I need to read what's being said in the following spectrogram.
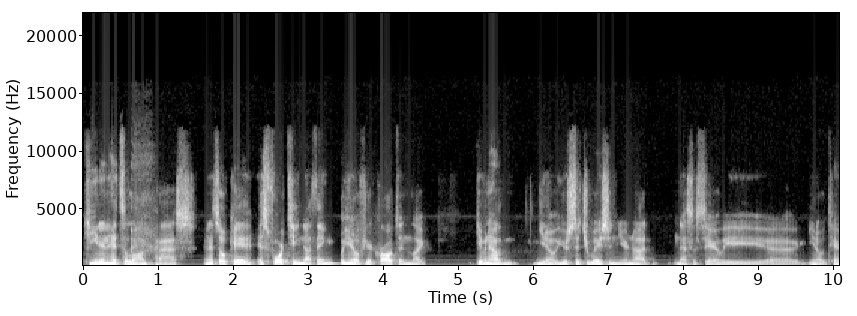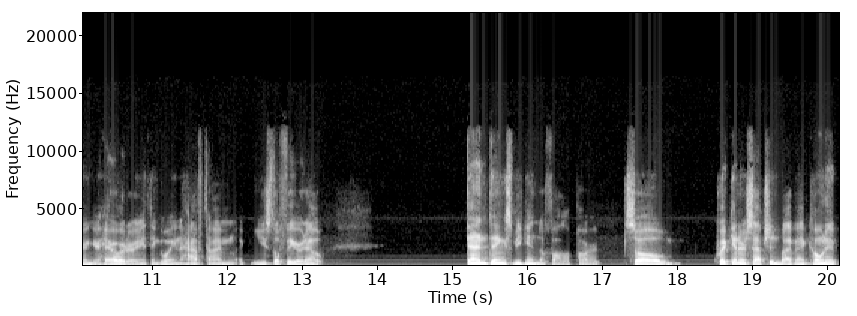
Keenan hits a long pass, and it's okay. It's fourteen nothing. But you know, if you're Carleton, like given how you know your situation, you're not necessarily uh, you know tearing your hair out or anything going into halftime. Like you still figure it out. Then things begin to fall apart. So quick interception by Van Conant,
